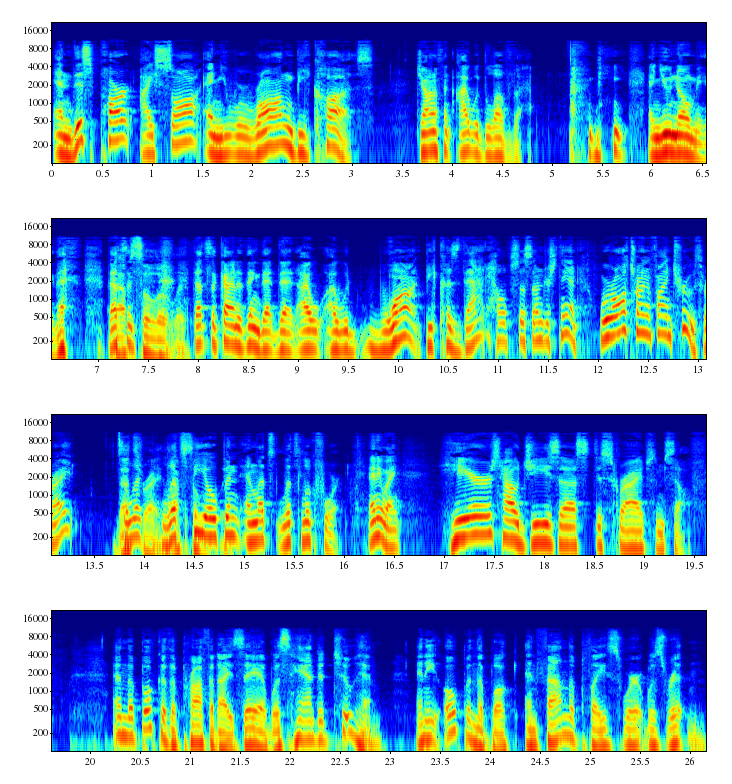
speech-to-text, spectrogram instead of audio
and this part I saw and you were wrong because. Jonathan, I would love that. and you know me. That that's absolutely a, that's the kind of thing that that I I would want because that helps us understand. We're all trying to find truth, right? That's so let, right. Let's absolutely. be open and let's let's look for it. Anyway, here's how Jesus describes himself. And the book of the prophet Isaiah was handed to him, and he opened the book and found the place where it was written,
